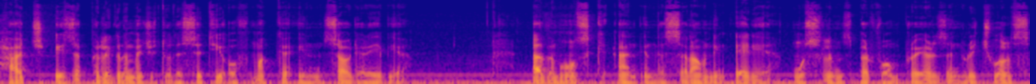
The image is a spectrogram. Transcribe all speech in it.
Hajj is a pilgrimage to the city of Mecca in Saudi Arabia. At the mosque and in the surrounding area, Muslims perform prayers and rituals.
